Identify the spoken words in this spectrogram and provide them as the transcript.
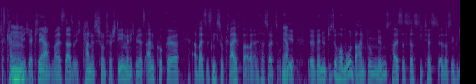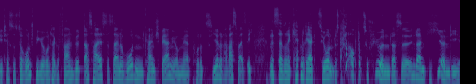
das kann ich Mhm. mir nicht erklären, weißt du? Also ich kann es schon verstehen, wenn ich mir das angucke, aber es ist nicht so greifbar. Aber dann hast du halt so, okay, äh, wenn du diese Hormonbehandlung nimmst, heißt es, dass die Test, also dass irgendwie die Testosteronspiegel runtergefahren wird. Das heißt, dass deine Hoden kein Spermium mehr produzieren oder was weiß ich. Und es ist dann so eine Kettenreaktion. Und das kann auch dazu führen, dass äh, in deinem Gehirn die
